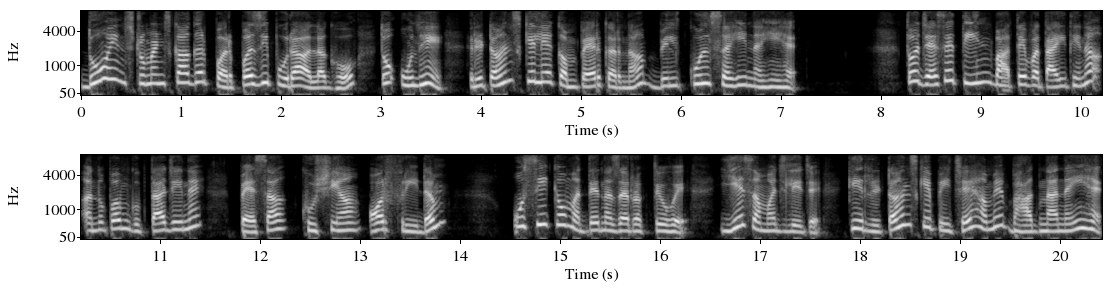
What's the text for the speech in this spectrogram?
दो इंस्ट्रूमेंट्स का अगर पर्पज ही पूरा अलग हो तो उन्हें रिटर्न्स के लिए कंपेयर करना बिल्कुल सही नहीं है। तो जैसे तीन बातें बताई थी ना अनुपम गुप्ता जी ने, पैसा, खुशियाँ और फ्रीडम, उसी को मद्देनजर रखते हुए ये समझ लीजिए कि रिटर्न्स के पीछे हमें भागना नहीं है।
